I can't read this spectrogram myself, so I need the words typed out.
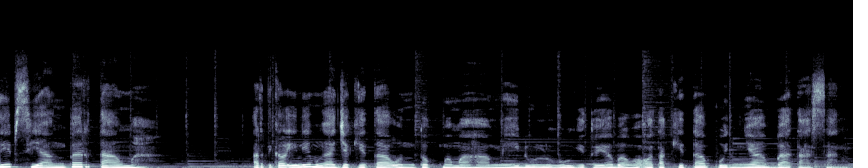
Tips yang pertama, artikel ini mengajak kita untuk memahami dulu gitu ya bahwa otak kita punya batasan.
